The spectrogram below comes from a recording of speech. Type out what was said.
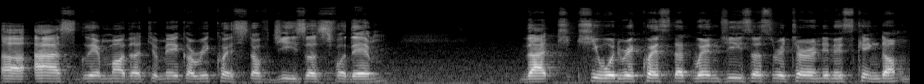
uh, asked their mother to make a request of Jesus for them. That she would request that when Jesus returned in his kingdom,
